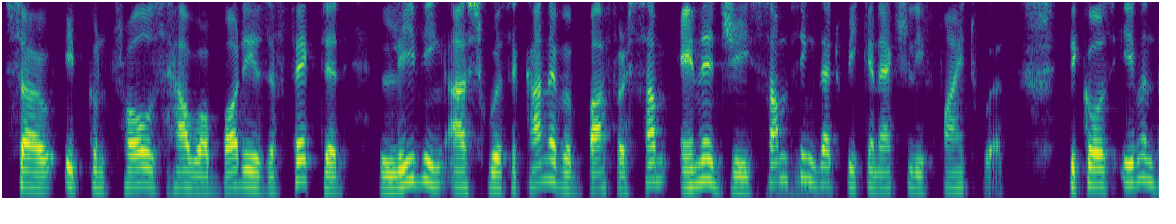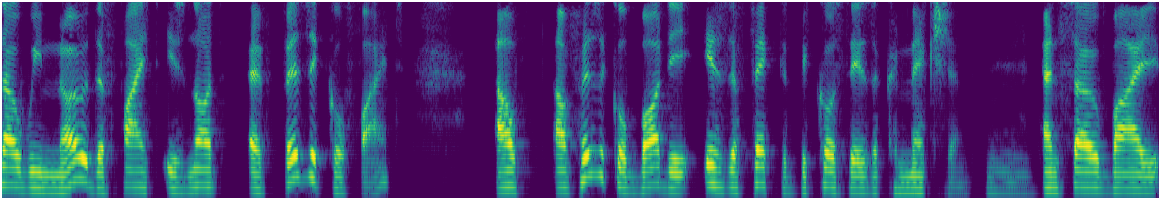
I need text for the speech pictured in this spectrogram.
So it controls how our body is affected, leaving us with a kind of a buffer, some energy, something that we can actually fight with. Because even though we know the fight is not a physical fight, our, our physical body is affected because there's a connection. And so by,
